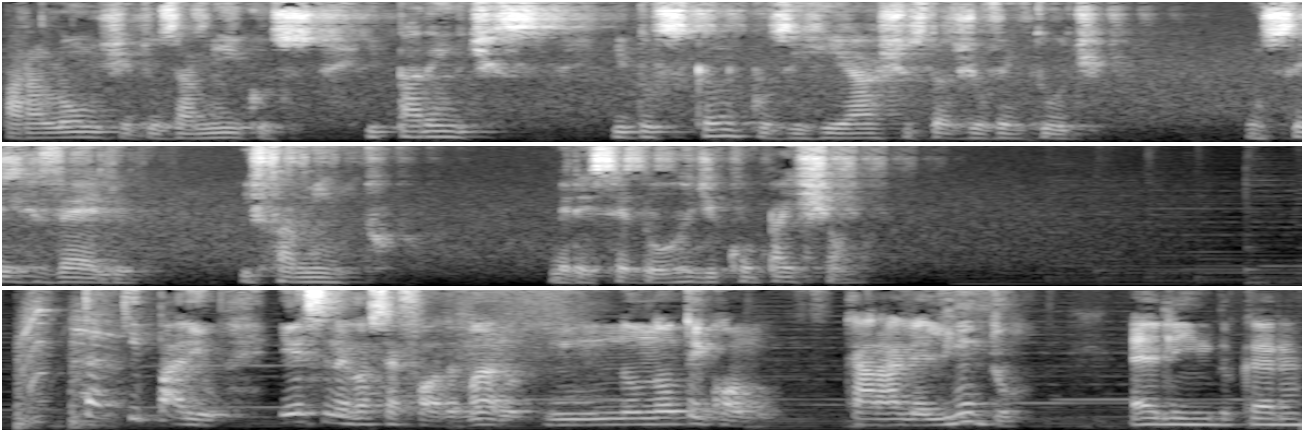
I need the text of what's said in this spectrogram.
para longe dos amigos e parentes e dos campos e riachos da juventude. Um ser velho e faminto, merecedor de compaixão. Puta que pariu! Esse negócio é foda, mano. N não tem como. Caralho, é lindo. É lindo, cara.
